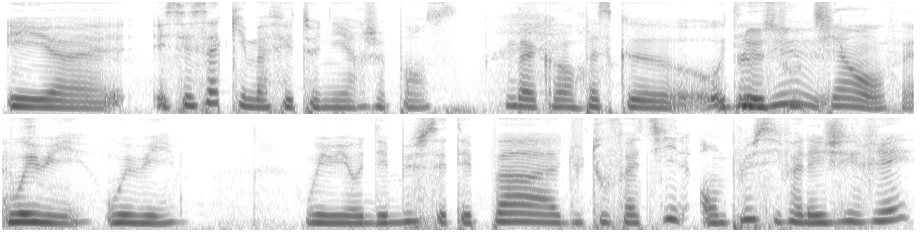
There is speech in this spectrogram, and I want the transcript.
Et, euh, et c'est ça qui m'a fait tenir, je pense. D'accord. Parce que au début, Le soutien en fait. oui, oui, oui, oui. Oui, oui, au début, c'était pas du tout facile. En plus, il fallait gérer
